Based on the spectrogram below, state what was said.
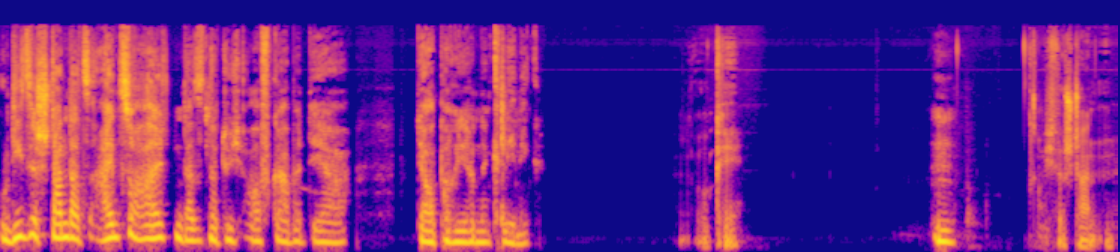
Und diese Standards einzuhalten, das ist natürlich Aufgabe der, der operierenden Klinik. Okay. Hm. Habe ich verstanden.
